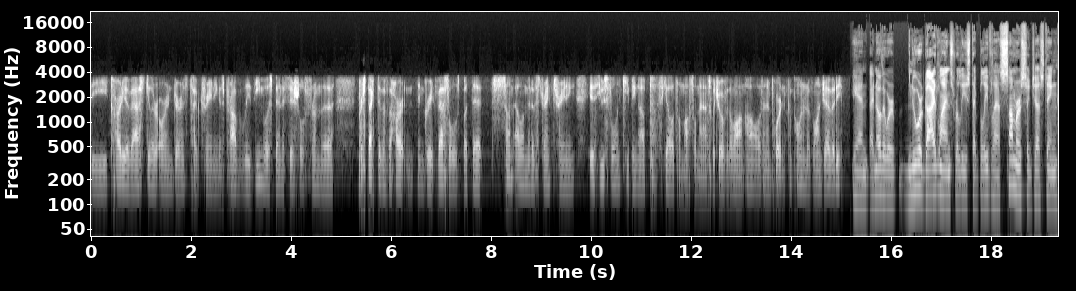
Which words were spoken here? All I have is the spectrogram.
the cardiovascular or endurance type training is probably the most beneficial from the perspective of the heart and, and, great vessels, but that some element of strength training is useful in keeping up skeletal muscle mass, which over the long haul is an important component of longevity. And I know there were newer guidelines released, I believe, last summer suggesting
